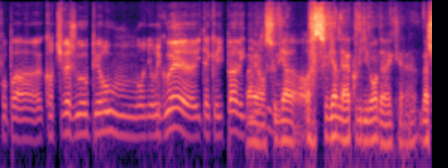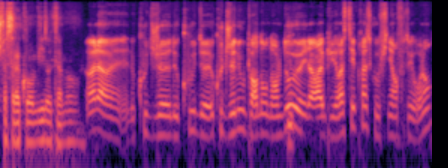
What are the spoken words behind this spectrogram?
Faut pas... Quand tu vas jouer au Pérou ou en Uruguay, euh, ils t'accueillent pas avec Ouais, des on, se souvient, on se souvient de la Coupe du Monde avec euh, match face à la Colombie notamment. Voilà, ouais, le coup de, jeu, de, coup de, coup de genou pardon, dans le dos, il aurait pu rester presque ou finir en fauteuil roulant.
